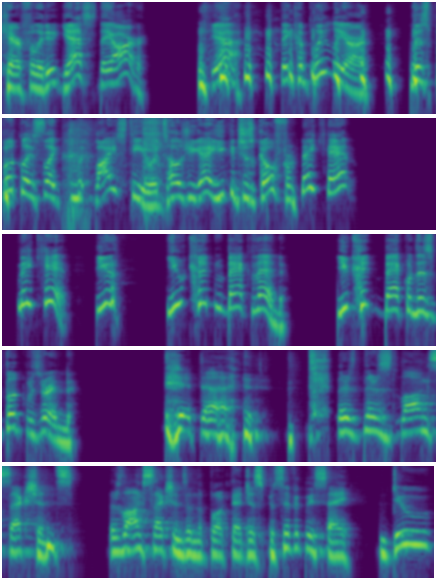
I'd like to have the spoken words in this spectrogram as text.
carefully do yes they are yeah, they completely are. This book is like lies to you and tells you, yeah, you could just go from. They can't. They can't. You you couldn't back then. You couldn't back when this book was written. it uh there's there's long sections there's long sections in the book that just specifically say do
